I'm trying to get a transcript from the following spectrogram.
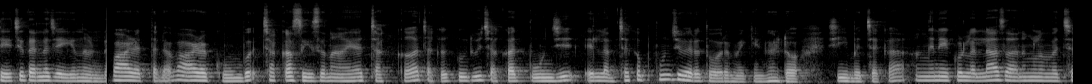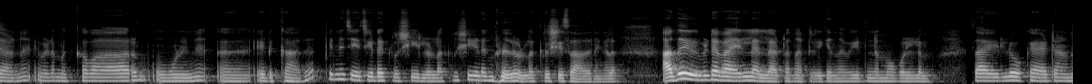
ചേച്ചി തന്നെ ചെയ്യുന്നുണ്ട്. വാഴത്തട വാഴക്കൂമ്പ് ചക്ക സീസണായ ചക്ക ചക്കക്കുരു ചക്ക ചക്കപ്പൂഞ്ചി എല്ലാം. ചക്ക ചക്കപ്പൂഞ്ചി വരെ തോരം വയ്ക്കും കേട്ടോ. ശീമച്ചക്ക അങ്ങനെയൊക്കെയുള്ള എല്ലാ സാധനങ്ങളും വെച്ചാണ് ഇവിടെ മിക്കവാറും ഊണിന് എടുക്കാറ്. പിന്നെ ചേച്ചിയുടെ കൃഷിയിലുള്ള കൃഷിയിടങ്ങളിലുള്ള കൃഷി സാധനങ്ങൾ. അത് ഇവിടെ വയലിലല്ല കേട്ടോ നട്ടിരിക്കുന്നത്. വീടിന്റെ മുകളിലും സൈഡിലും ഒക്കെ ആയിട്ടാണ്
